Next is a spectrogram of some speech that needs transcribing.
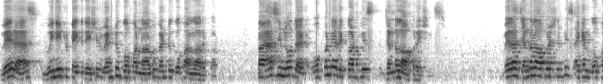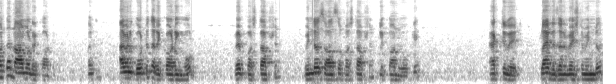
Whereas we need to take the decision when to go for normal, when to go for unnormal record. Now, as you know that open a record means general operations. Whereas general operation means I can go for the normal recording. Okay. I will go to the recording mode, web first option, Windows also first option, click on OK. Activate flight reservation window,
